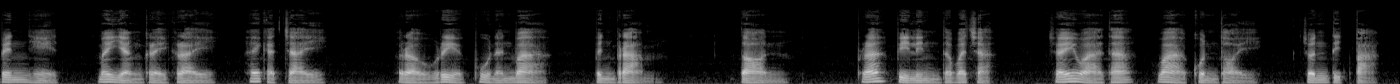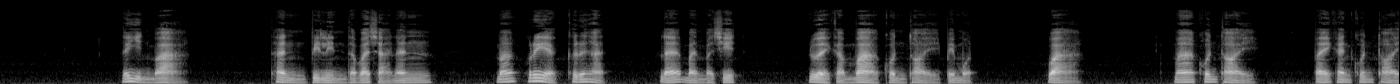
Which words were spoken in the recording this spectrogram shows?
เป็นเหตุไม่ยังใครๆให้กัดใจ เราเรียกผู้นั้นว่าเป็นปรามตอน พระปิลินทวชะ ใช้วาทะว่าคนถอยจนติดปาก ได้ยินว่า ท่านปิลินทวชานั้น มักเรียกเครือขัดและบรรพชิต ด้วยคำว่าคนถอยไปหมด ว่า มาคนถอย ไปกันคนถอย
